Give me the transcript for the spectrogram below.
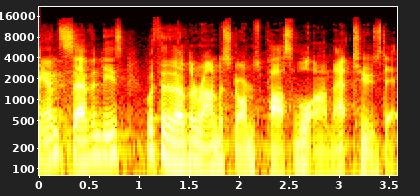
and 70s with another round of storms possible on that Tuesday.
